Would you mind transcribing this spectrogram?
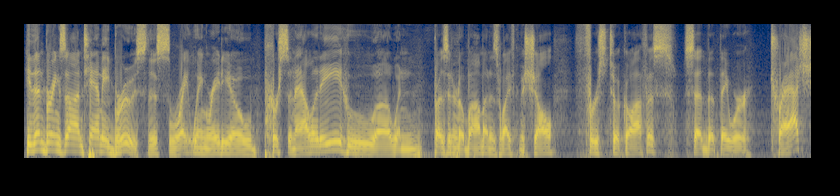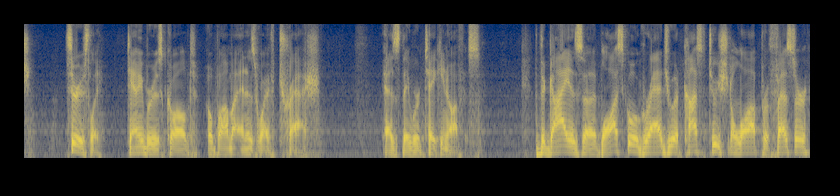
He then brings on Tammy Bruce, this right wing radio personality who, uh, when President Obama and his wife Michelle first took office, said that they were trash. Seriously, Tammy Bruce called Obama and his wife trash as they were taking office. The guy is a law school graduate, constitutional law professor,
